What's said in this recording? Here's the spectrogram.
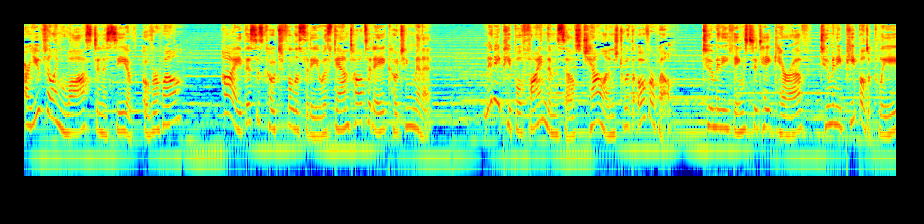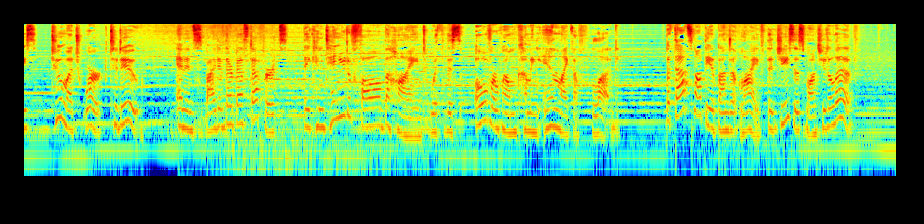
Are you feeling lost in a sea of overwhelm? Hi, this is Coach Felicity with Stand Tall Today Coaching Minute. Many people find themselves challenged with overwhelm. Too many things to take care of, too many people to please, too much work to do. And in spite of their best efforts, they continue to fall behind with this overwhelm coming in like a flood. But that's not the abundant life that Jesus wants you to live.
